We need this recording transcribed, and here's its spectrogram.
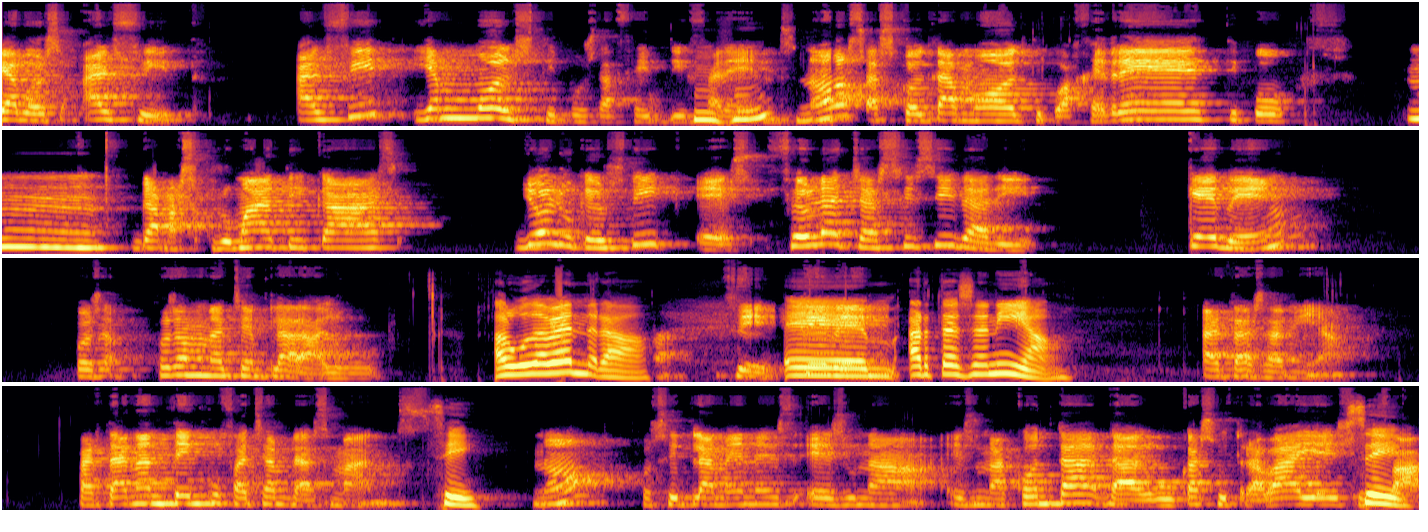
Llavors, el fit. Al fit hi ha molts tipus de fit diferents, uh -huh. no? S'escolta molt, tipus ajedrez, tipus mm, games cromàtiques... Jo el que us dic és, feu l'exercici de dir què venc, posa, posa'm un exemple d'algú. Algú de vendre? Sí, eh, Artesania. Artesania. Per tant, entenc que ho faig amb les mans. Sí. No? Possiblement és, és, una, és una conta d'algú que s'ho treballa i s'ho sí. fa.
